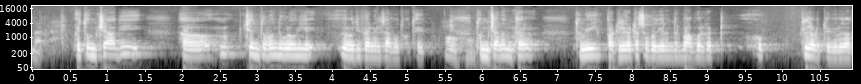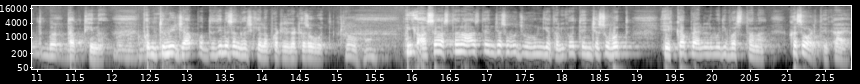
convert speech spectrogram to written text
म्हणजे तुमच्या आधी चिंतबंद गुळवणी विरोधी पॅनल चालवत होते. हो हो. तुमच्यानंतर तुम्ही पाटील गटासोबत गेल्यानंतर बाबर गट लढतोय विरोधात. ताकदीनं. पण तुम्ही ज्या पद्धतीने संघर्ष केला पाटील गटासोबत हो. म्हणजे असं असताना आज त्यांच्यासोबत जुळवून घेताना किंवा त्यांच्यासोबत एका पॅनलमध्ये बसताना कसं वाटतंय काय?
